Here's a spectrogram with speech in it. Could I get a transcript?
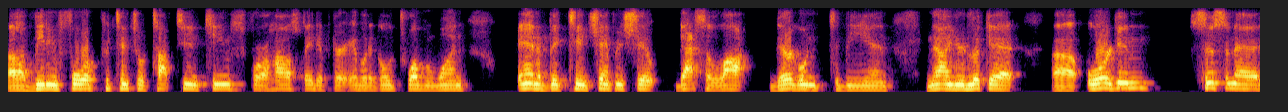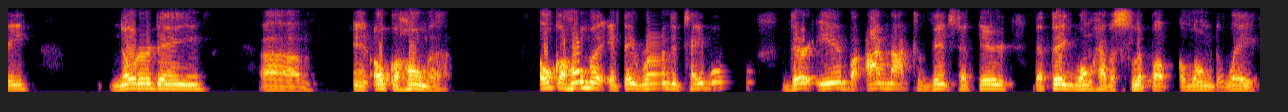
uh, beating four potential top 10 teams for Ohio State if they're able to go 12 and 1 and a Big Ten championship. That's a lot they're going to be in. Now you look at uh, Oregon, Cincinnati, Notre Dame, um, and Oklahoma. Oklahoma, if they run the table, they're in, but I'm not convinced that they're that they won't have a slip up along the way.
